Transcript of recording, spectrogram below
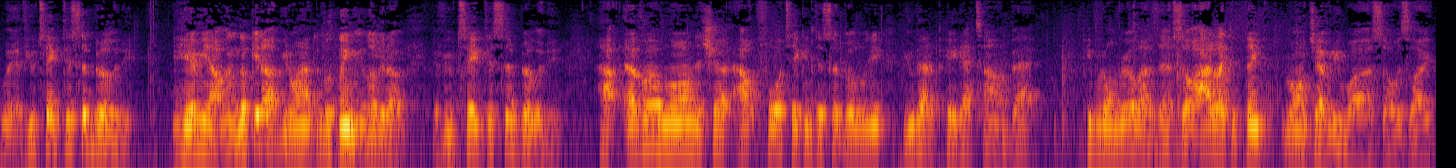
Well, If you take disability, hear me out and look it up. You don't have to believe me. Look it up. If you take disability, however long that you're out for taking disability, you got to pay that time back. People don't realize that. So I like to think longevity wise. So it's like,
